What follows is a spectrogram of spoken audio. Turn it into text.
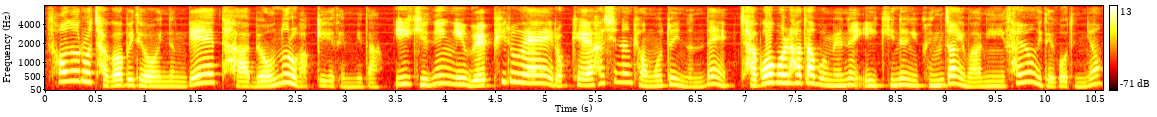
선으로 작업이 되어 있는 게 다 면으로 바뀌게 됩니다. 이 기능이 왜 필요해 이렇게 하시는 경우도 있는데 작업을 하다 보면은 이 기능이 굉장히 많이 사용이 되거든요.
